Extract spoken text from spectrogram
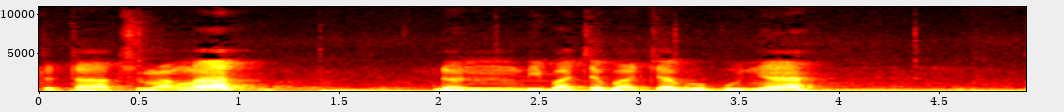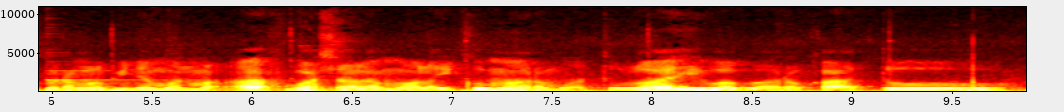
Tetap semangat dan dibaca-baca bukunya. Kurang lebihnya mohon maaf. Wassalamualaikum warahmatullahi wabarakatuh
